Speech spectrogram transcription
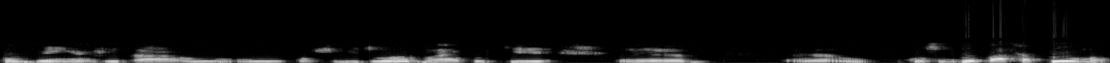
também ajudar o, o consumidor, não é? Porque é, é, o consumidor passa a ter uma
